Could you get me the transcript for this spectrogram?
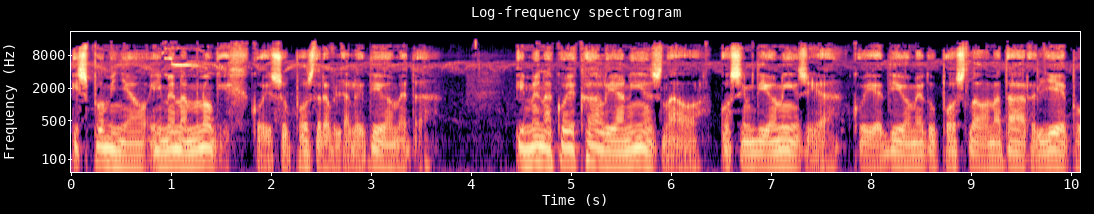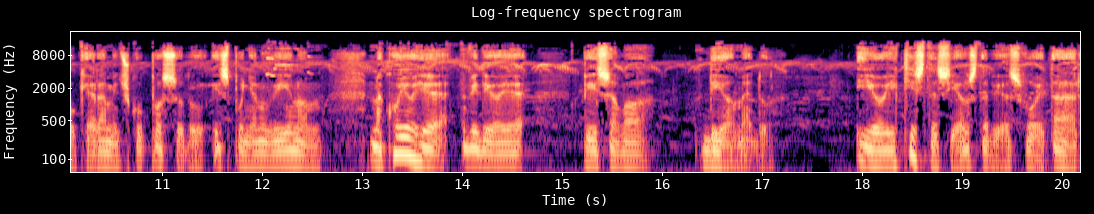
i spominjao imena mnogih koji su pozdravljali Diomeda. Imena koje Kalija nije znao, osim Dionizija, koji je Diomedu poslao na dar lijepu keramičku posudu ispunjenu vinom, na kojoj je, vidio je, pisalo Diomedu. I joj Kistes je ostavio svoj dar,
